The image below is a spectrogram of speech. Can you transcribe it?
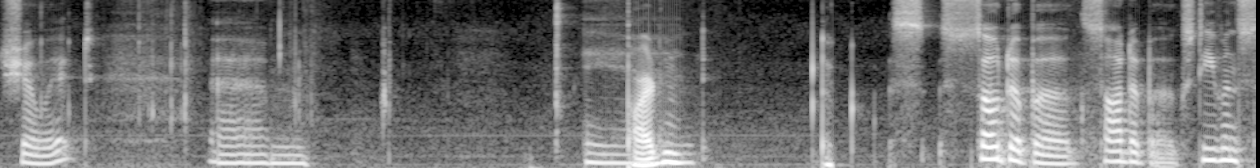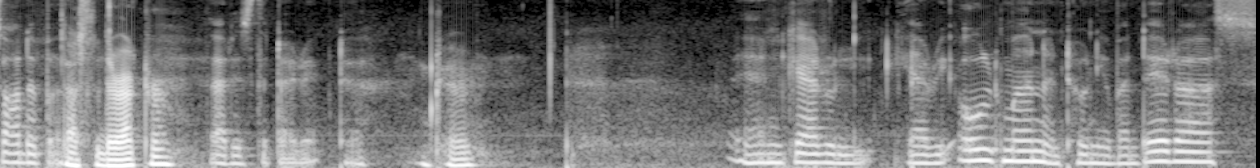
show it. Um, Pardon? and The- S- Soderbergh, Soderbergh, Steven Soderbergh. That's the director? that is the director. Okay. And Gary, Gary Oldman, Antonio Banderas.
